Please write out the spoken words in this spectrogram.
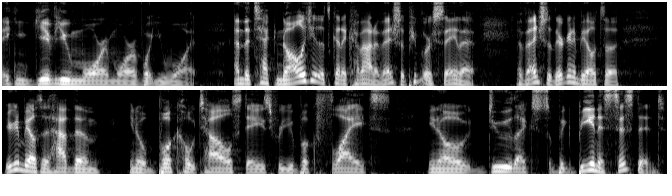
it can give you more and more of what you want. And the technology that's going to come out eventually, people are saying that eventually they're going to be able to. You're going to be able to have them, you know, book hotel stays for you, book flights, you know, do like be an assistant.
